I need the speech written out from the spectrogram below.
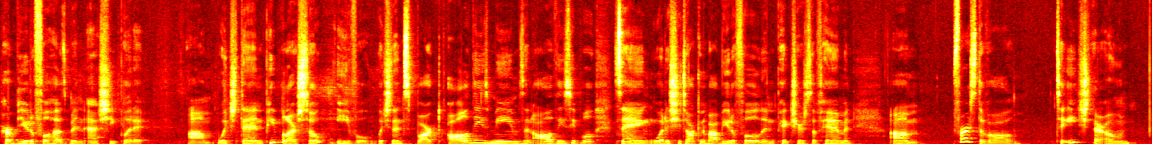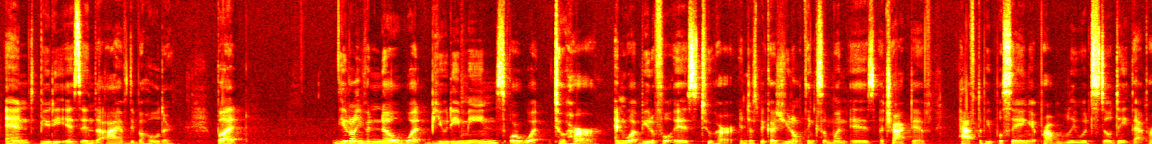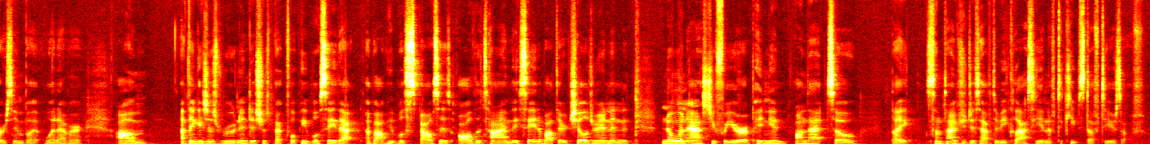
her beautiful husband as she put it. Um, which then people are so evil, which then sparked all these memes and all these people saying, "What is she talking about? Beautiful?" and pictures of him. And um, first of all, to each their own, and beauty is in the eye of the beholder. But you don't even know what beauty means or what to her and what beautiful is to her. And just because you don't think someone is attractive, half the people saying it probably would still date that person, but whatever. Um, I think it's just rude and disrespectful. People say that about people's spouses all the time. They say it about their children, and no one asked you for your opinion on that. So, like, sometimes you just have to be classy enough to keep stuff to yourself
